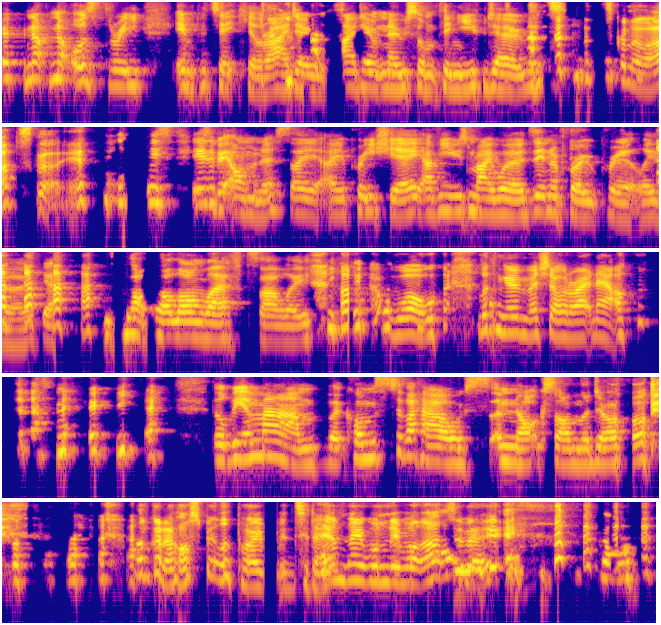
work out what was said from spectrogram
not not us three in particular. I don't I don't know something you don't. I was going to ask that. Yeah. It's, it's a bit ominous. I, I appreciate. I've used my words inappropriately though. Yeah, it's not got long left, Sally. Whoa, looking over my shoulder right now. yeah. There'll be a man that comes to the house and knocks on the door. I've got a hospital appointment today. I'm now wondering what that's oh, about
